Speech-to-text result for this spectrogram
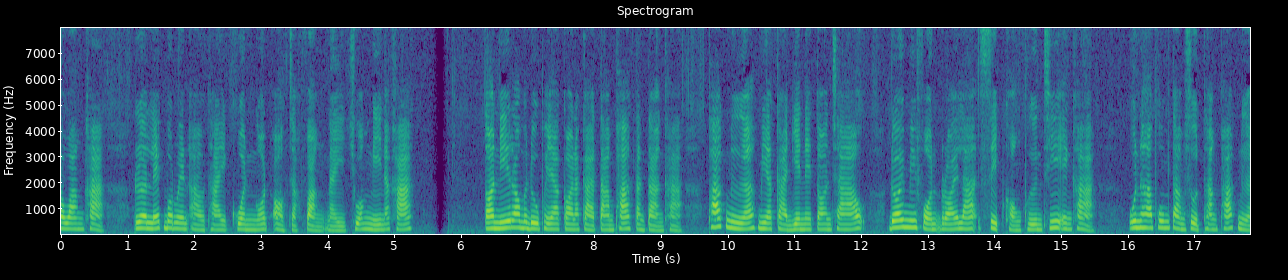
ระวังค่ะ เรือเล็กบริเวณอ่าวไทยควรงดออกจากฝั่งในช่วงนี้นะคะ ตอนนี้เรามาดูพยากรณ์อากาศตามภาคต่างๆค่ะ ภาคเหนือมีอากาศเย็นในตอนเช้า โดยมีฝนร้อยละ 10 ของพื้นที่เองค่ะ อุณหภูมิต่ำสุดทางภาคเหนือ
